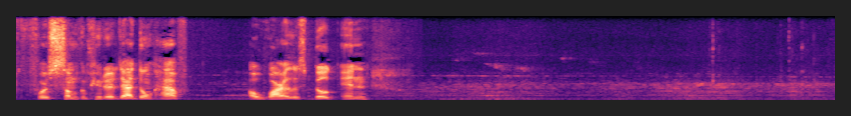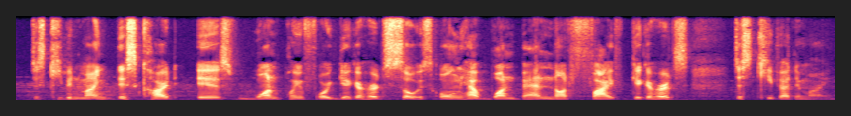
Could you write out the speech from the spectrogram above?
for some computer that don't have a wireless built in. Just keep in mind this card is 1.4 gigahertz so it's only have one band not 5 gigahertz. Just keep that in mind.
